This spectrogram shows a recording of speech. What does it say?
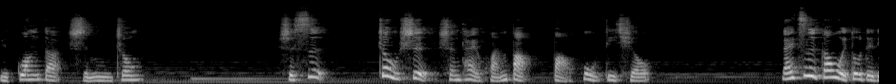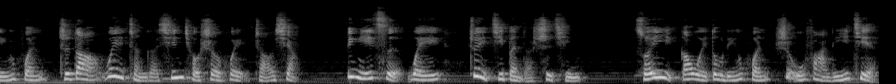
与光的使命中。十四，重视生态环保。保护地球，来自高纬度的灵魂知道为整个星球社会着想，并以此为最基本的事情。所以，高纬度灵魂是无法理解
